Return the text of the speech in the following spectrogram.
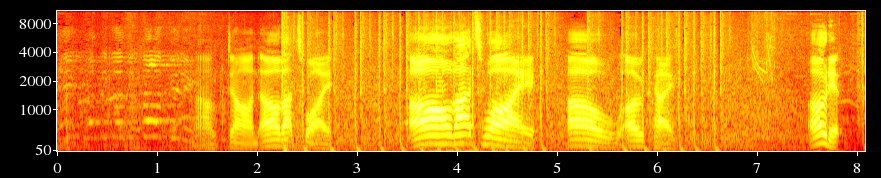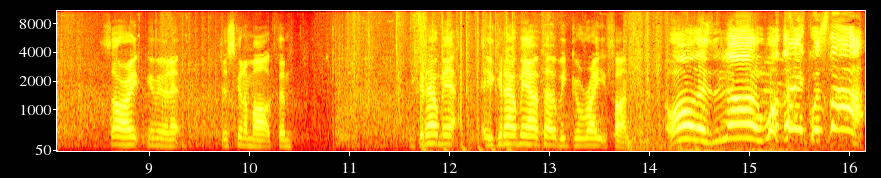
Incoming on the balcony. Oh, darn. Oh, that's why. Oh, that's why. Oh, okay. Oh, dip. Sorry, give me a minute. Just gonna mark them. You could help me out. You could help me out. That would be great fun. Oh, there's low. What the heck was that?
